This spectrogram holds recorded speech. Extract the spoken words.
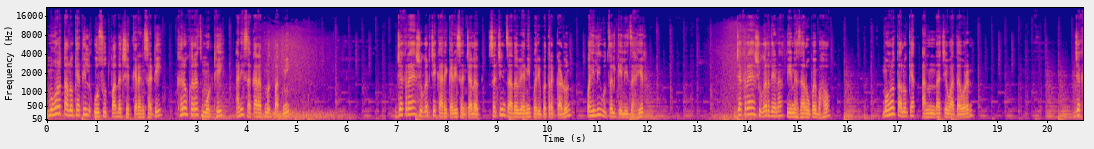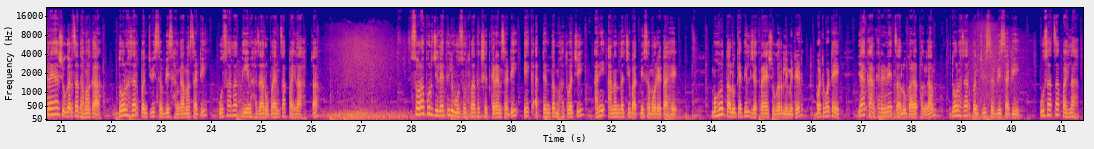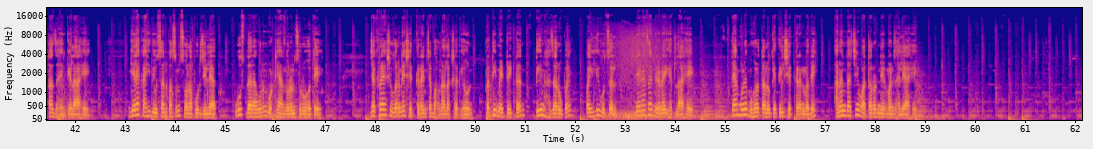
मोहोळ तालुक्यातील ऊस उत्पादक शेतकऱ्यांसाठी खरोखरच मोठी आणि सकारात्मक बातमी. जकराया शुगरचे कार्यकारी संचालक सचिन जाधव यांनी परिपत्रक काढून पहिली उचल केली जाहीर. जकराया शुगर देणार तीन हजार रुपये भाव. मोहोळ तालुक्यात आनंदाचे वातावरण. जकराया शुगरचा धमाका दोन हजार पंचवीस सव्वीस हंगामासाठी उसाला तीन हजार रुपयांचा पहिला हप्ता. सोलापूर जिल्ह्यातील ऊस उत्पादक शेतकऱ्यांसाठी एक अत्यंत महत्वाची आणि आनंदाची बातमी समोर येत आहे. मोहोळ तालुक्यातील जकराया शुगर लिमिटेड वटवटे या कारखान्याने चालू गाळप हंगाम दोन हजार पंचवीस सव्वीससाठी ऊसाचा पहिला हप्ता जाहीर केला आहे. गेल्या काही दिवसांपासून सोलापूर जिल्ह्यात ऊस दरावरून मोठे आंदोलन सुरू होते. जकराया शुगरने शेतकऱ्यांच्या भावना लक्षात घेऊन प्रति मेट्रिक टन तीन हजार रुपये पहिली उचल देण्याचा निर्णय घेतला आहे. त्यामुळे मोहोळ तालुक्यातील शेतकऱ्यांमध्ये आनंदाचे वातावरण निर्माण झाले आहे.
